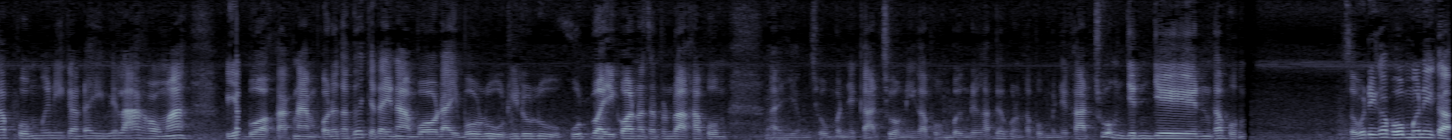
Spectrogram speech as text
ครับ ผมมื้อนี้ก็ได้เวลาเข้ามาเรียบบ่อกักน้ำก่อนนะครับเพื่อจะได้น้ำบ่ได้บ่รู้ที่รู้ๆขุดไว้ก่อนว่าซั่นเพิ่นว่าครับ ผมเยี่ยมชมบรรยากาศช่วงนี้ครับผมเบิ้งเด้อครับเด้อคนครับผมบรรยากาศช่วงเย็นๆครับผมสวัสดีครับผมมื้อนี้ก็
